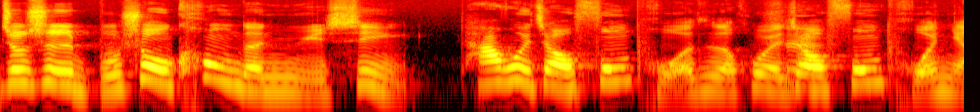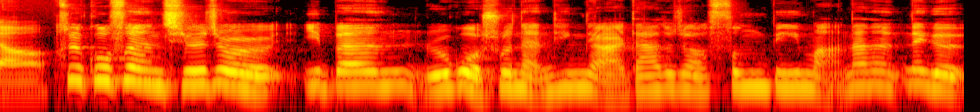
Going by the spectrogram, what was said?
就是不受控的女性，她会叫疯婆子或者叫疯婆娘。最过分其实就是一般，如果说难听点儿，大家都叫疯逼嘛。那那那个。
